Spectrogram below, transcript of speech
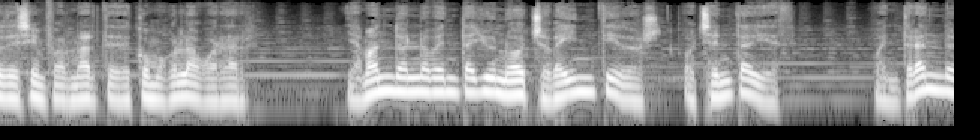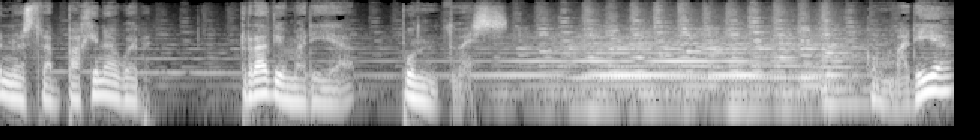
Puedes informarte de cómo colaborar llamando al 91 822 8010 o entrando en nuestra página web radiomaria.es. Con María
